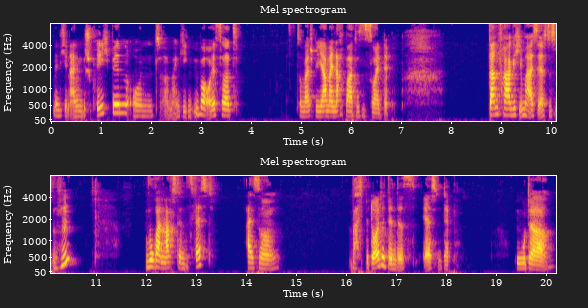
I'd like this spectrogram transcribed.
wenn ich in einem Gespräch bin und äh, mein Gegenüber äußert, zum Beispiel, ja, mein Nachbar, das ist so ein Depp. Dann frage ich immer als erstes, mhm, woran machst du denn das fest? Also, was bedeutet denn das? Er ist ein Depp. Oder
